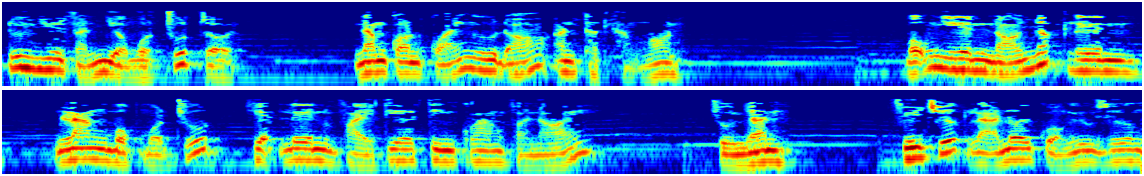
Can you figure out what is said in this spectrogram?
đương nhiên phải nhiều một chút rồi. Năm con quái ngư đó ăn thật là ngon. Bỗng nhiên nó nhấc lên, lang mục một chút, hiện lên vài tia tinh quang và nói, chủ nhân, phía trước là nơi của Ngưu Dương,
